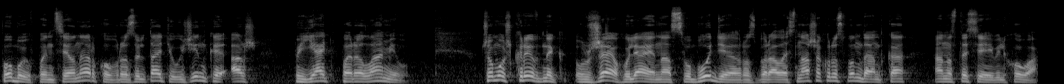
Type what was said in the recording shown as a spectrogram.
побив пенсіонерку. В результаті у жінки аж п'ять переламів. Чому ж кривдник вже гуляє на свободі? Розбиралась наша кореспондентка Анастасія Вільхова.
